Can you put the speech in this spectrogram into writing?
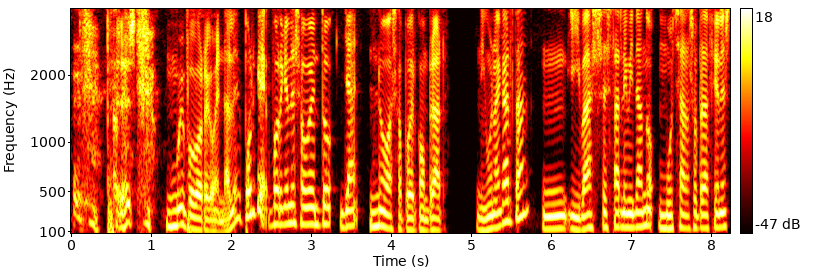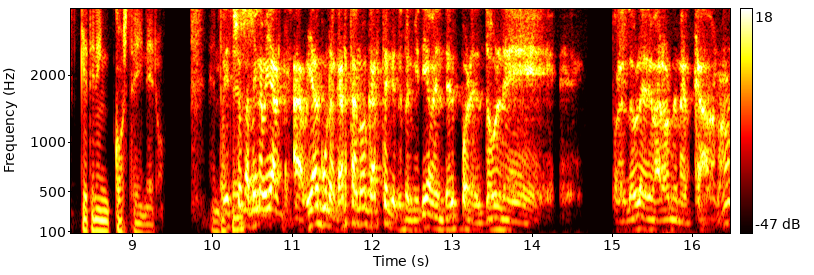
Pero es muy poco recomendable. ¿Por qué? Porque en ese momento ya no vas a poder comprar ninguna carta mm, y vas a estar limitando muchas de las operaciones que tienen coste de dinero de hecho, también había, había alguna carta, ¿no? Carta que te permitía vender por el doble por el doble del valor de mercado, ¿no?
